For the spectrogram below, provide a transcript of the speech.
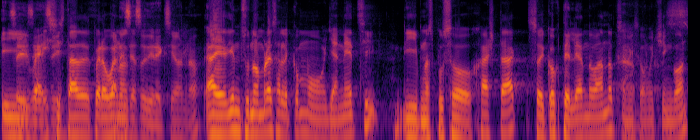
Y, Sí, sí, güey, sí, sí. está, pero bueno, Parecía su dirección, ¿no? ahí en su nombre sale como Yanetsi y nos puso hashtag soy cocteleando ando, que se me hizo muy Vámonos. chingón.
